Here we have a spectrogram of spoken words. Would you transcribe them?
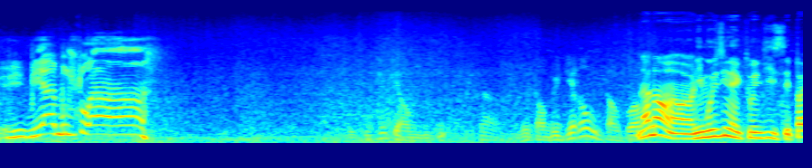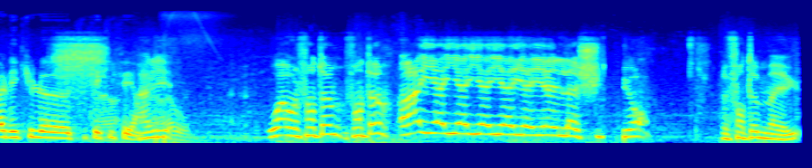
ah, bouge-toi C'est qui qui est en buggy Putain, vous êtes en ou vous êtes en quoi Non, non, en limousine avec Tony, c'est pas le véhicule euh, qui fait kiffer. hein. Allez, waouh, le fantôme, fantôme Aïe, aïe, aïe, aïe, aïe, aïe, aïe, la chute Le fantôme m'a eu.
